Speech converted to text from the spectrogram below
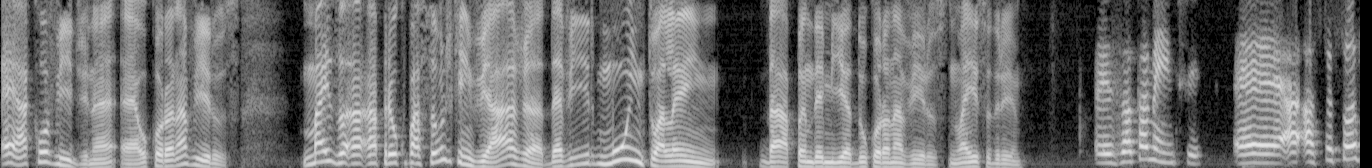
é a Covid, né? É o coronavírus. Mas a, a preocupação de quem viaja deve ir muito além da pandemia do coronavírus, não é isso, Dri? Exatamente. É, a- as pessoas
